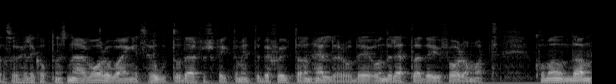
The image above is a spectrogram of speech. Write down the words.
Alltså helikopterns närvaro var inget hot och därför fick de inte beskjuta den heller och det underlättade ju för dem att komma undan.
